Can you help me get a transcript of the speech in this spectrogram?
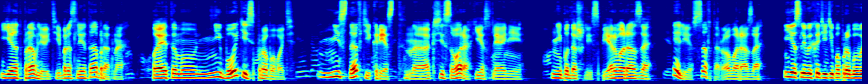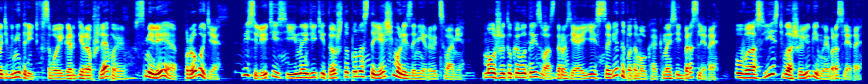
Я отправлю эти браслеты обратно. Поэтому не бойтесь пробовать. Не ставьте крест на аксессуарах, если они не подошли с первого раза или со второго раза. Если вы хотите попробовать внедрить в свой гардероб шляпы, смелее, пробуйте. Веселитесь и найдите то, что по-настоящему резонирует с вами. Может, у кого-то из вас, друзья, есть советы по тому, как носить браслеты? У вас есть ваши любимые браслеты?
